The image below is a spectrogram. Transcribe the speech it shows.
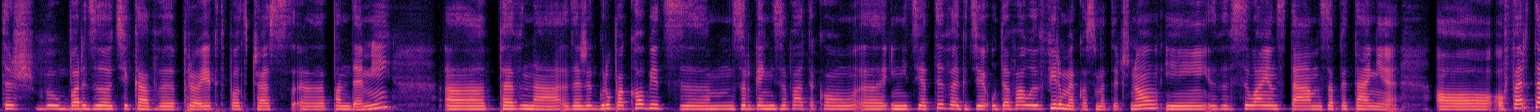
Też był bardzo ciekawy projekt podczas e, pandemii. E, pewna grupa kobiet zorganizowała taką inicjatywę, gdzie udawały firmę kosmetyczną i wysyłając tam zapytanie o ofertę,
